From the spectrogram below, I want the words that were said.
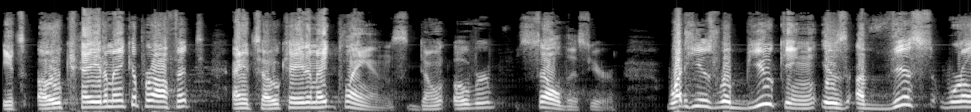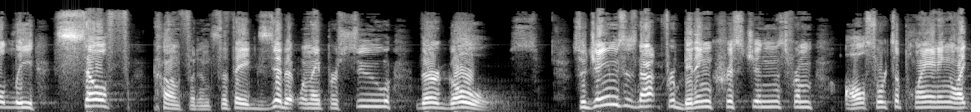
It's okay to make a profit. And it's okay to make plans. Don't oversell this here. What he is rebuking is a this worldly self confidence that they exhibit when they pursue their goals. So James is not forbidding Christians from all sorts of planning like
